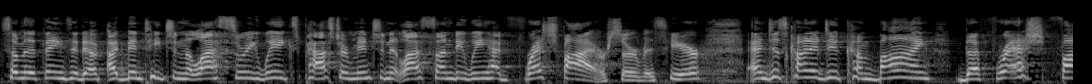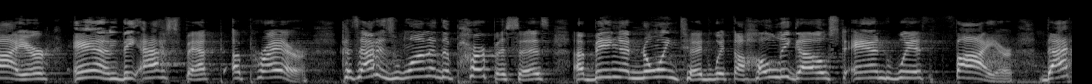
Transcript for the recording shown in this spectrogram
some of the things that I've been teaching the last three weeks. Pastor mentioned it last Sunday. We had fresh fire service here and just kind of do combine the fresh fire and the aspect of prayer. Because that is one of the purposes of being anointed with the Holy Ghost and with fire. That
